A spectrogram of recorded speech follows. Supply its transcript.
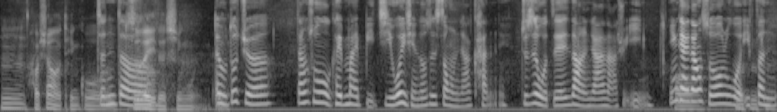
嗯，好像有听过真的之类的新闻。哎、对我都觉得当初我可以卖笔记，我以前都是送人家看呢、就是我直接让人家拿去印。应该哦当时候如果一嗯份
